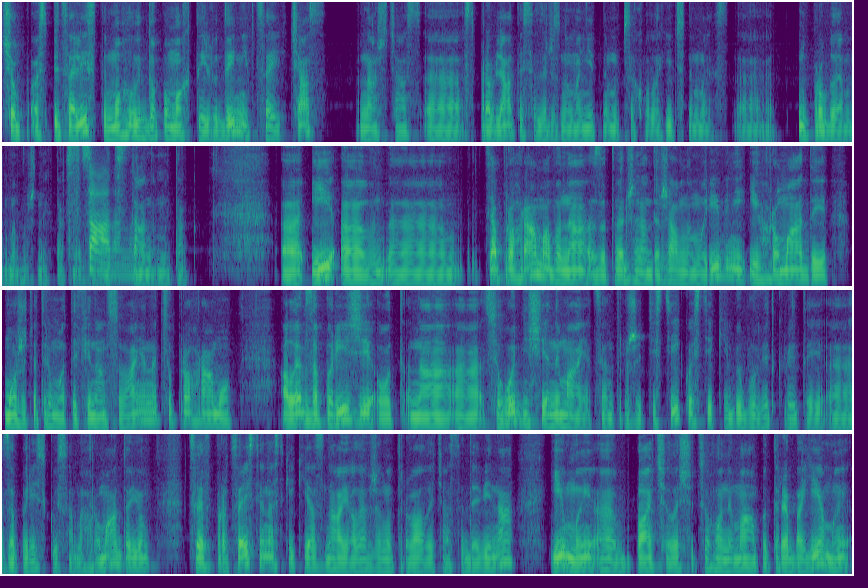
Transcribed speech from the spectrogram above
щоб спеціалісти могли допомогти людині в цей час, в наш час, е, справлятися з різноманітними психологічними е, ну, проблемами, можна їх так називати. Станами так. Е, І ця програма вона затверджена на державному рівні, і громади можуть отримати фінансування на цю програму. Але в Запоріжжі, от на е, сьогодні ще немає центру життєстійкості, який би був відкритий е, Запорізькою саме громадою. Це в процесі, наскільки я знаю, але вже ну тривалий час іде війна. І ми е, бачили, що цього нема, потреба є. Ми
